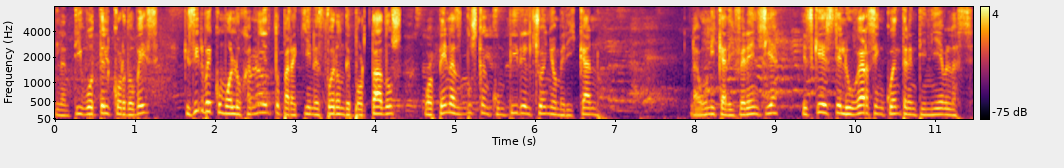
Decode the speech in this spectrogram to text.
el antiguo hotel cordobés que sirve como alojamiento para quienes fueron deportados o apenas buscan cumplir el sueño americano. La única diferencia es que este lugar se encuentra en tinieblas.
